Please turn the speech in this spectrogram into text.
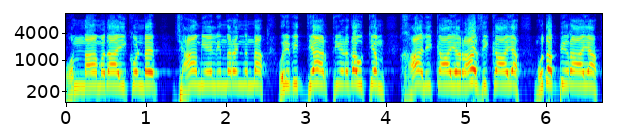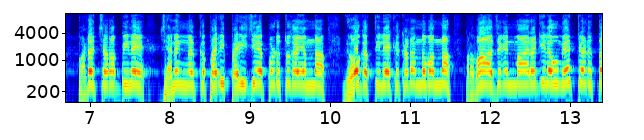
ഒന്നാമതായിക്കൊണ്ട് ജാമ്യയിൽ നിന്നിറങ്ങുന്ന ഒരു വിദ്യാർത്ഥിയുടെ ദൗത്യം ഹാലിക്കായ റാസിക്കായ മുദബിറായ പടച്ചറബിനെ ജനങ്ങൾക്ക് പരി പരിചയപ്പെടുത്തുക എന്ന ലോകത്തിലേക്ക് കടന്നു വന്ന പ്രവാചകന്മാരകിലവും ഏറ്റെടുത്ത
